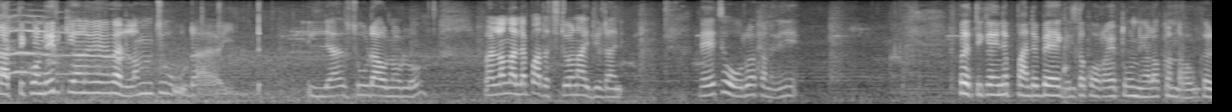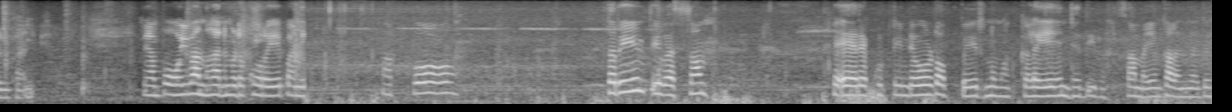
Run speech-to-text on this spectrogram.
കത്തിക്കൊണ്ടിരിക്കുകയാണ് വെള്ളം ചൂടായി ഇല്ല ചൂടാവണുള്ളൂ വെള്ളം നല്ല പതച്ചിട്ട് വേണം അരിയിടാൻ. വേ ചോറ് വെക്കണം. ഇനി ഇപ്പം എത്തിക്കഴിഞ്ഞാൽ പന്റെ ബാഗിലത്തെ കുറേ തുണികളൊക്കെ ഉണ്ടാവും കഴുകാൻ. ഞാൻ പോയി വന്ന കാരണം ഇവിടെ കുറേ പണി. അപ്പോൾ ഇത്രയും ദിവസം പേരക്കുട്ടിന്റെയോടൊപ്പമായിരുന്നു മക്കളെ എന്റെ സമയം കളഞ്ഞത്.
